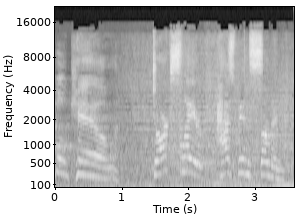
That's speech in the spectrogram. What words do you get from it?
Double kill! Dark Slayer has been summoned.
